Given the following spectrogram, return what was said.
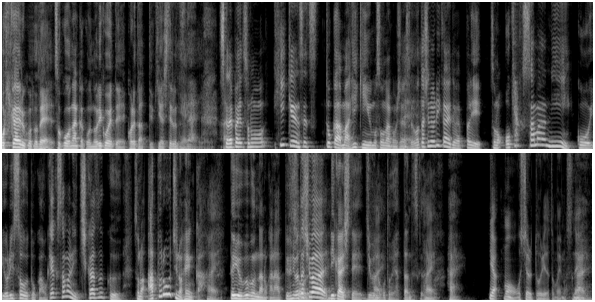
置き換えることで、そこをなんかこう乗り越えてこれたっていう気がしてるんですね。ですからやっぱりその非建設とか、まあ非金融もそうなのかもしれないですけど、私の理解ではやっぱりそのお客様にこう寄り添うとか、お客様に近づく、そのアプローチの変化っていう部分なのかなっていうふうに私は理解して自分のことをやったんですけど。はい。はい。いや、もうおっしゃる通りだと思いますね。はい。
